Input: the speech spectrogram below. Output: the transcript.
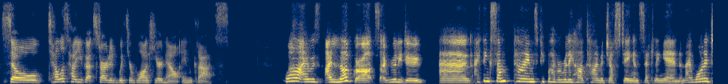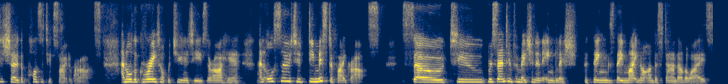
So tell us how you got started with your blog here now in Graz. Well, I was, I love Graz. I really do. And I think sometimes people have a really hard time adjusting and settling in. And I wanted to show the positive side of Graz and all the great opportunities there are here, and also to demystify Graz. So, to present information in English for things they might not understand otherwise,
